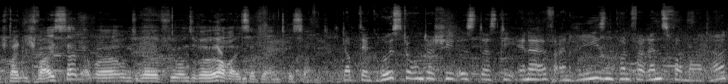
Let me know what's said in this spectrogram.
Ich meine, ich weiß das, aber unsere, für unsere Hörer ist das ja interessant. Ich glaube, der größte Unterschied ist, dass die NRF ein riesen Konferenzformat hat.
